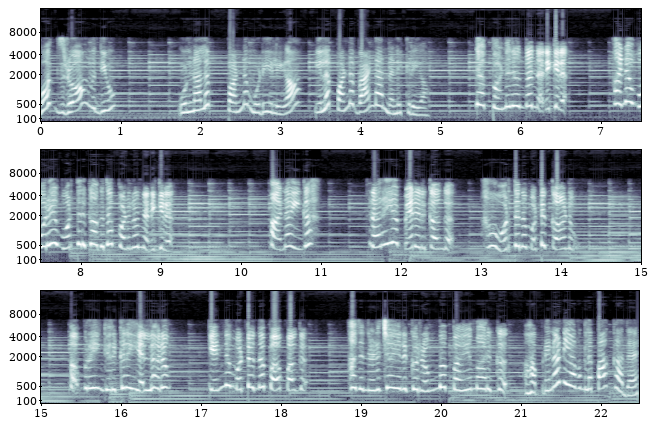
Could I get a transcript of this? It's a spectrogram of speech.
What's wrong with you உன்னால பண்ண முடியலையா? இல்ல பண்ண வேண்டாம்னு நினைக்கிறியா? நான் பண்ணணும்னு தான் நினைக்கிறேன். ஆனா ஒரே ஒருத்தருக்காக தான் பண்ணணும்னு நினைக்கிறேன். ஆனா இங்க நிறைய பேர் இருக்காங்க. ஒருத்தனை மட்டும் காணும். அப்புறம் இங்க இருக்கிற எல்லாரும் என்ன மட்டும் தான் பாப்பாங்க அத நினைச்சா எனக்கு ரொம்ப பயமா இருக்கு. அப்படின்னா நீ அவங்கள பார்க்காத.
